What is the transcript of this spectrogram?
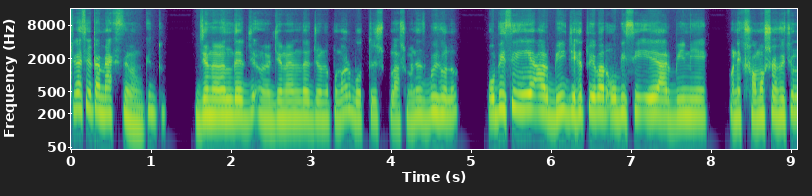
ঠিক আছে? এটা ম্যাক্সিমাম কিন্তু। জেনারেলদের জেনারেলদের জন্য তোমার বত্রিশ প্লাস মাইনাস দুই হলো। ওবিসি এ আর বি যেহেতু এবার ওবিসি এ আর বি নিয়ে অনেক সমস্যা হয়েছিল,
